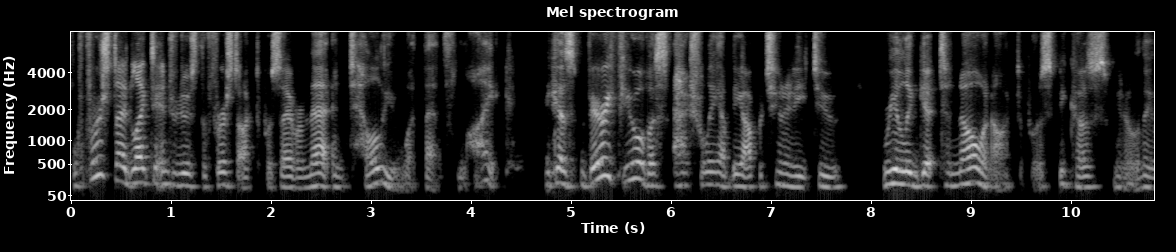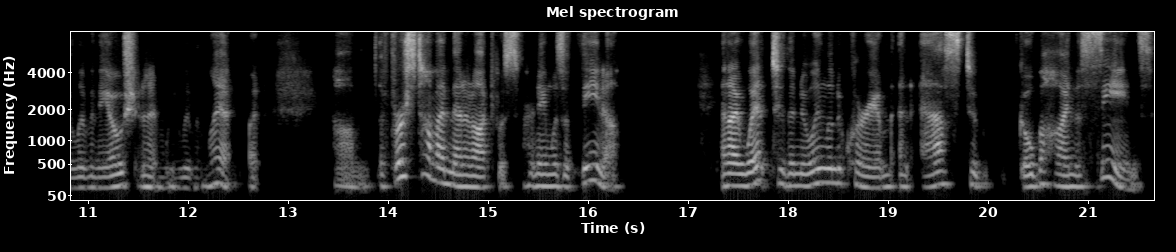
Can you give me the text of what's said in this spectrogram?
well, first, I'd like to introduce the first octopus I ever met and tell you what that's like, because very few of us actually have the opportunity to really get to know an octopus because you know they live in the ocean and we live in land but um, the first time i met an octopus her name was athena and i went to the new england aquarium and asked to go behind the scenes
